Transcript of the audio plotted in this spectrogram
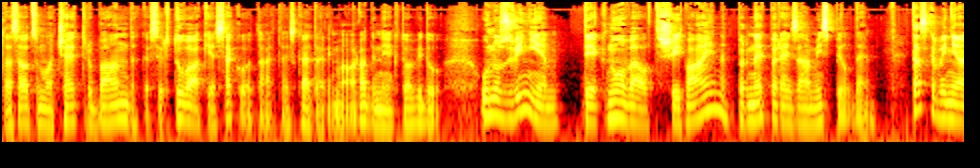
tā saucamo četru banda, kas ir tuvākie sekotāji, tā skaitā arī Mao radinieki to vidū, un uz viņiem tiek novelta šī vaina par nepareizām izpildēm. Tas, ka viņa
